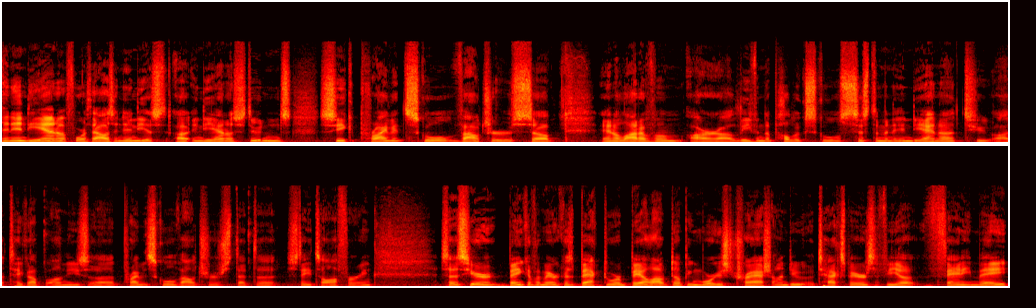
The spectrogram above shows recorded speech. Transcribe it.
in Indiana, 4,000 uh, Indiana students seek private school vouchers. And a lot of them are uh, leaving the public school system in Indiana to uh, take up on these uh, private school vouchers that the state's offering. It says here, Bank of America's backdoor bailout dumping mortgage trash onto taxpayers via Fannie Mae.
